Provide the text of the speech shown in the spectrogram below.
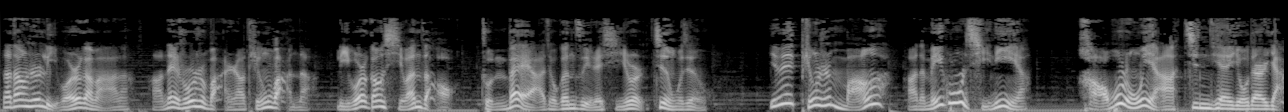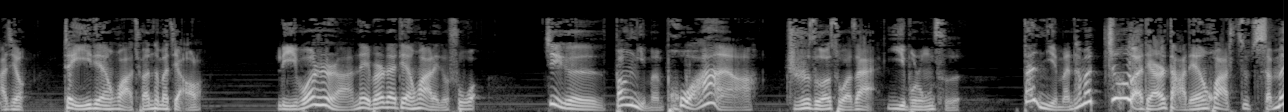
那当时李博士干嘛呢？啊，那时候是晚上，挺晚的。李博士刚洗完澡，准备啊，就跟自己这媳妇儿近乎近乎，因为平时忙啊，啊，他没工夫起腻呀。好不容易啊，今天有点雅兴，这一电话全他妈搅了。李博士啊，那边在电话里就说：“这个帮你们破案啊，职责所在，义不容辞。但你们他妈这点打电话，就什么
